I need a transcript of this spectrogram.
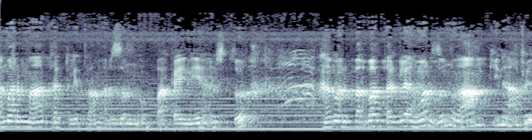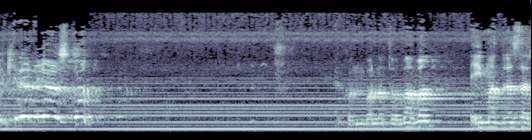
আমার মা থাকলে তো আমার জন্য পাকাই নিয়ে আসতো, আমার বাবা থাকলে আমার জন্য আম কিনে, আপেল কিনে নিয়ে আসতো। এখন বলো তো বাবা, এই মাদ্রাসার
